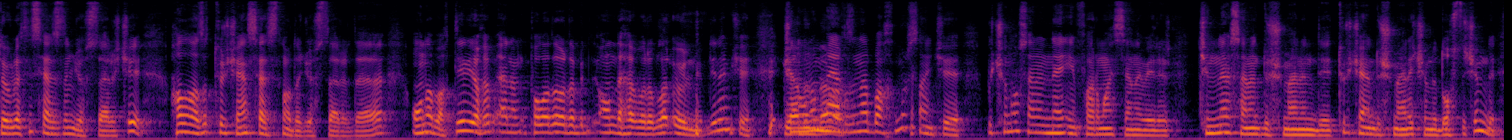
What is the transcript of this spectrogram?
dövlətin siyasətini göstərir ki, hal-hazırda Türkiyənin siyasətini orada göstərir də. Ona bax. Deyir, yox, Ələm Polada orada bir 10 dəfə vurublar, ölməyib. Deyirəm ki, kinonun məğzinə baxmırsan ki, bu kino sənə nə informasiyanı verir? Kimlər sənin düşmənindir? Türkiyənin düşməni kimdir? Dostu kimdir?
